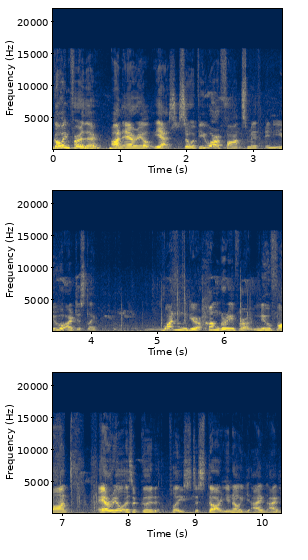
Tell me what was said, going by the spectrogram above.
going further on Arial, yes. So if you are a font smith and you are just like one, you're hungry for a new font. Arial is a good place to start. You know, I, I'm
